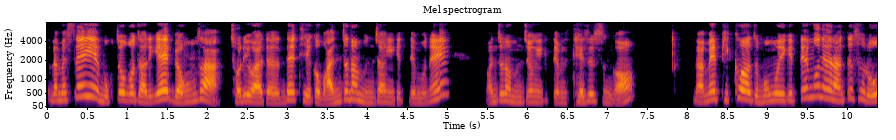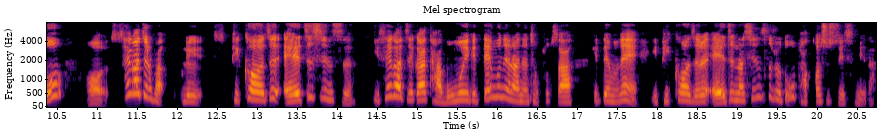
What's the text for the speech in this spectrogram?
그 다음에 say의 목적어 자리에 명사 절이 와야 되는데 뒤에가 완전한 문장이기 때문에 완전한 문장이기 때문에 that을 쓴 거. 그 다음에 because 뭐뭐이기 때문에라는 뜻으로 어, 세 가지로 바, 우리 because, as, since 이 세 가지가 다 뭐뭐이기 때문에라는 접속사이기 때문에 이 because를 as나 since로도 바꿔줄 수 있습니다.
